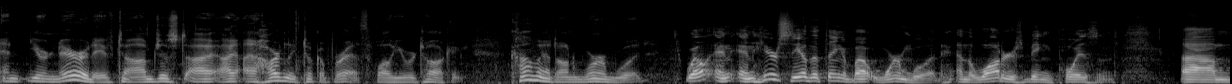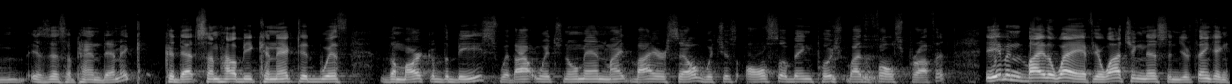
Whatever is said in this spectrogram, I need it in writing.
And your narrative, Tom, just I, I, I hardly took a breath while you were talking. Comment on wormwood. Well, and, and here's the other thing about wormwood and the waters being poisoned. Um, is this a pandemic? Could that somehow be connected with the mark of the beast, without which no man might buy or sell, which is also being pushed by the false prophet? Even, by the way, if you're watching this and you're thinking,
